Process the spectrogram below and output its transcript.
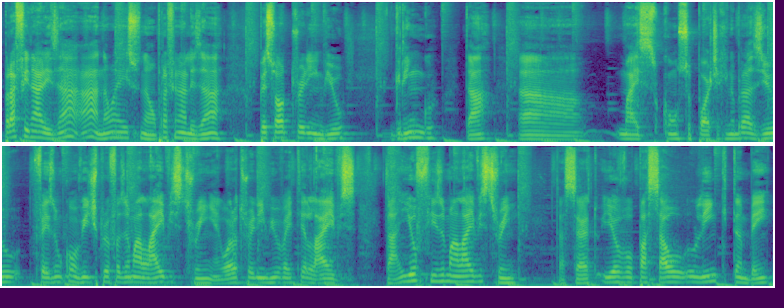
Para finalizar, ah, não é isso não. Para finalizar, o pessoal do TradingView gringo, tá? Ah, mas com suporte aqui no Brasil, fez um convite para eu fazer uma live stream. Agora o TradingView vai ter lives, tá? E eu fiz uma live stream, tá certo? E eu vou passar o link também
